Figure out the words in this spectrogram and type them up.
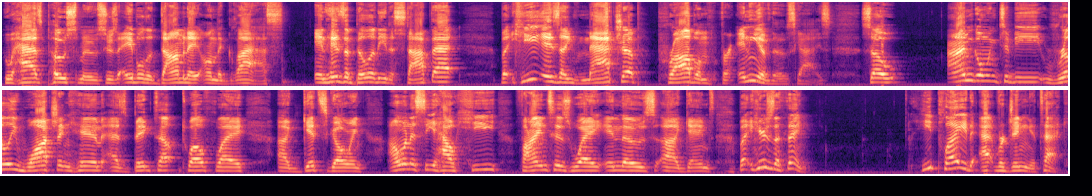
who has post moves, who's able to dominate on the glass, and his ability to stop that. But he is a matchup problem for any of those guys. So I'm going to be really watching him as Big 12 play uh, gets going. I want to see how he finds his way in those uh, games. But here's the thing he played at Virginia Tech.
